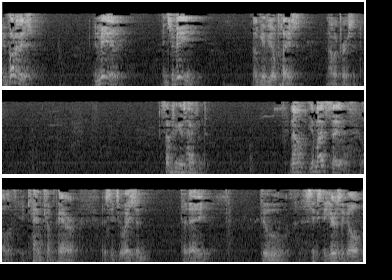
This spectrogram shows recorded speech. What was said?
in Ponevezh, in Mir, in Shabin. They'll give you a place, not a person. Something has happened. Now, you might say, oh, well, look, you can't compare the situation today to 60 years ago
